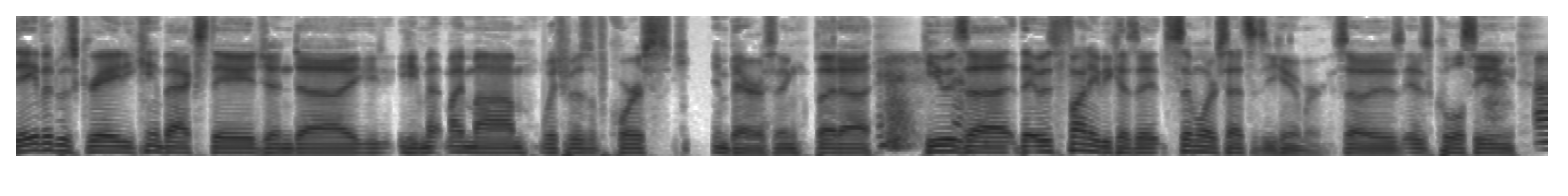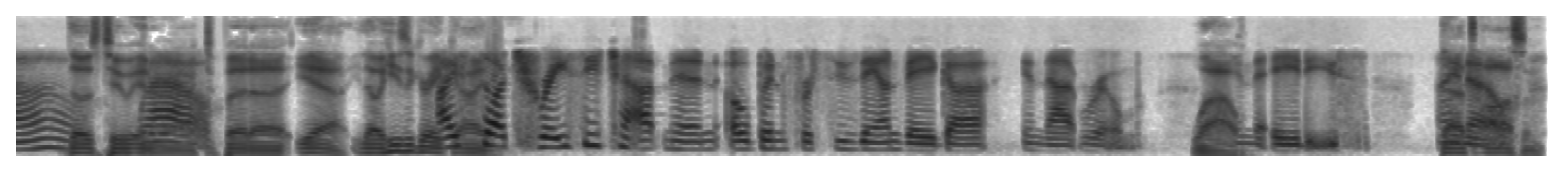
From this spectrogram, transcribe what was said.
David was great. He came backstage and uh, he, he, met my mom, which was, of course, embarrassing. But uh, he was. Uh, it was funny because it similar senses of humor. So it was, it was cool seeing oh, those two interact. Wow. But uh, yeah, you know, he's a great I guy. I saw Tracy Chapman open for Suzanne Vega in that room. Wow. In the eighties. That's I know. awesome.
